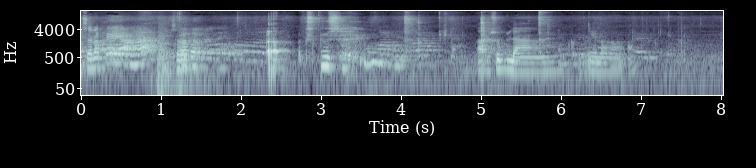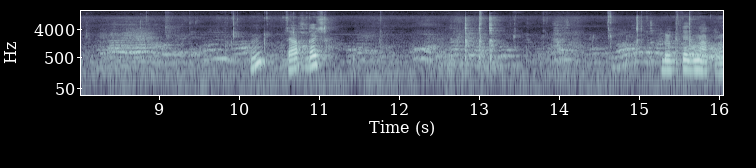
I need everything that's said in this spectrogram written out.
Masarap. Sarap. excuse. Ah, busog lang. Yan na lang. Hmm? Sarap guys. Berkted natin.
